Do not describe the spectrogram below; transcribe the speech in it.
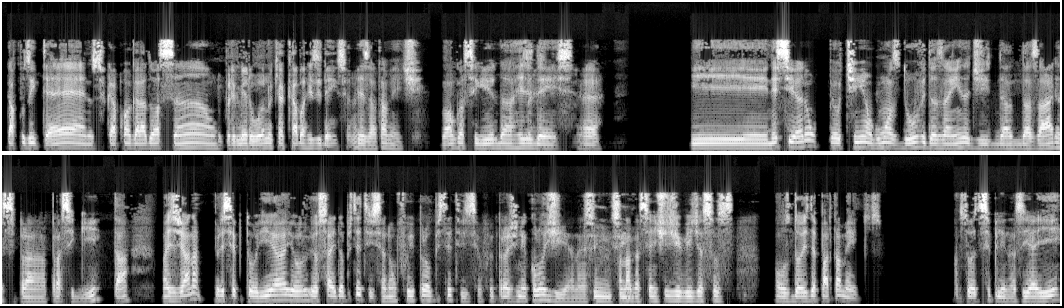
ficar com os internos, ficar com a graduação. No primeiro ano que acaba a residência, né? Exatamente. Logo a seguir da residência. É. E nesse ano eu tinha algumas dúvidas ainda de, da- das áreas para seguir, tá? Mas já na preceptoria eu, eu saí da obstetrícia, não fui para obstetrícia, eu fui para ginecologia, né? Sim, sim. Na HC a gente divide essas, os dois departamentos, as duas disciplinas. E aí,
